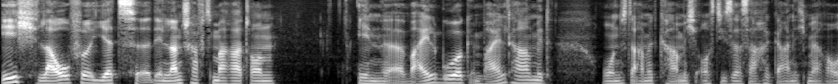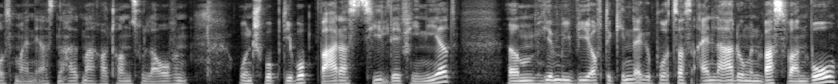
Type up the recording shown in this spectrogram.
ich laufe jetzt äh, den Landschaftsmarathon in äh, Weilburg im Weiltal mit und damit kam ich aus dieser Sache gar nicht mehr raus, meinen ersten Halbmarathon zu laufen und schwuppdiwupp war das Ziel definiert. Ähm, hier wie auf die Kindergeburtstagseinladungen, was, wann, wo.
